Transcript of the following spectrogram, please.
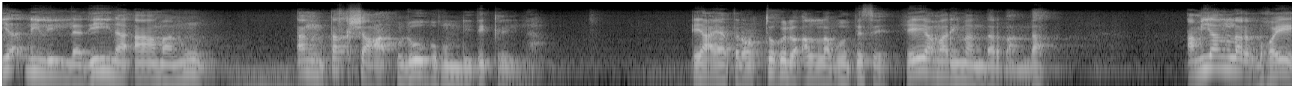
ইয়ানি লিল্লাযীনা আমানু আন তাখশা কুলুবুহুম লিযিকরিল্লাহ। এই আয়াতের অর্থ হলো আল্লাহ বলতেছে, হে আমার ইমানদার বান্দা, আমি আল্লাহর ভয়ে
